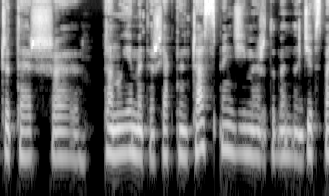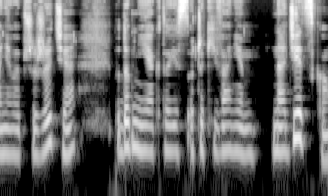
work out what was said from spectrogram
czy też e, planujemy też, jak ten czas spędzimy, że to będzie wspaniałe przeżycie. Podobnie jak to jest oczekiwaniem na dziecko,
